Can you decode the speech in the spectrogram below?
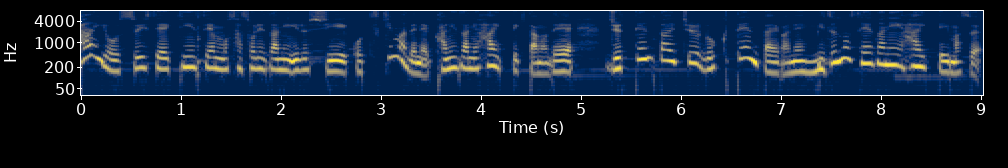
太陽、水星、金星もサソリ座にいるし、こう月までね、蟹座に入ってきたので、10天体中6天体がね、水の星座に入っています。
